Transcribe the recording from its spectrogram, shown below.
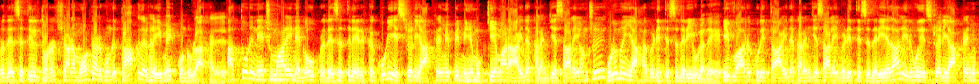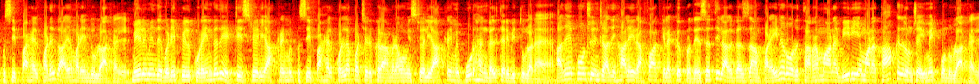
பிரதேசத்தில் தொடர்ச்சியான மோட்டார் குண்டு தாக்குதல்களை மேற்கொண்டுள்ளார்கள். அத்தோடு நேற்று மாலை நெகவ் பிரதேசத்தில் இருக்கக்கூடிய இஸ்ரேலிய ஆக்கிரமிப்பின் மிக முக்கியமான ஆயுத களஞ்சிய சாலை ஒன்று முழுமையாக வெடித்து சிதறியுள்ளது. இவ்வாறு குறித்த ஆயுத களஞ்சிய சாலை வெடித்து சிதறியதால் இருபது இஸ்ரேலிய ஆக்கிரமிப்பு சிப்பாய்கள் படுகாயமடைந்துள்ளார்கள் மேலும் இந்த வெடிப்பில் குறைந்தது எட்டு இஸ்ரேலிய ஆக்கிரமிப்பு சிப்பாய்கள் கொல்லப்பட்டிருக்கலாம் எனவும் இஸ்ரேலிய ஆக்கிரமிப்பு ஊடகங்கள் தெரிவித்துள்ளன. அதே போன்று இன்று அதிகாலை ரஃபா கிழக்கு பிரதேசத்தில் அல்கசாம் படையினர் ஒரு தரமான வீரியமான தாக்குதல் ஒன்றை மேற்கொண்டுள்ளார்கள்.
